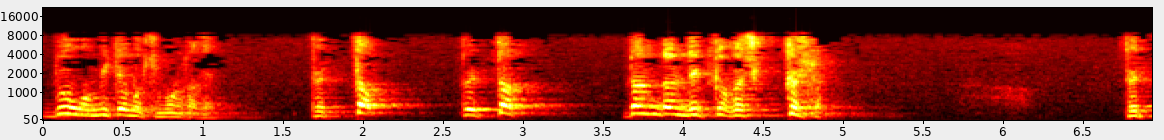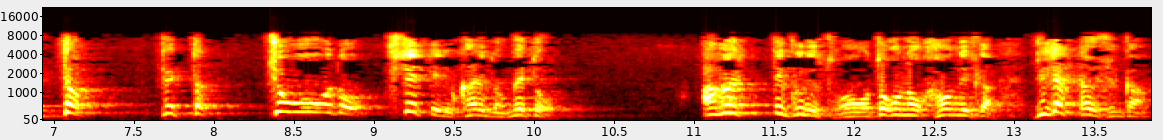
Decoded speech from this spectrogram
どう見ても着物だけ。ペットペット。だんだん立感がしっかりした。ペットペット。ちょうど伏せている彼の目と上がってくるその男の顔の位置がビタッと合う瞬間。うう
